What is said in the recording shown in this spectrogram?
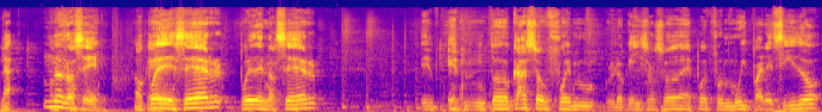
La- No lo sé. Puede ser, puede no ser. Eh, En todo caso, fue lo que hizo Soda después fue muy parecido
